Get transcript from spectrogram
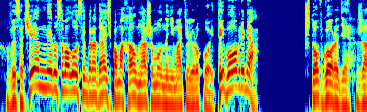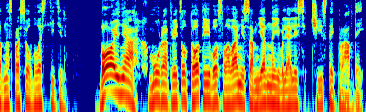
— высоченный русоволосый бородач помахал нашему нанимателю рукой. «Ты вовремя!» «Что в городе?» — жадно спросил властитель. «Бойня!» — хмуро ответил тот, и его слова, несомненно, являлись чистой правдой.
